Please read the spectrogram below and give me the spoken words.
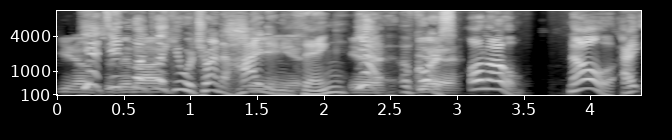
You know, yeah, it so didn't look like you were trying to hide anything. Yeah, of course. Yeah. Oh no, no, I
